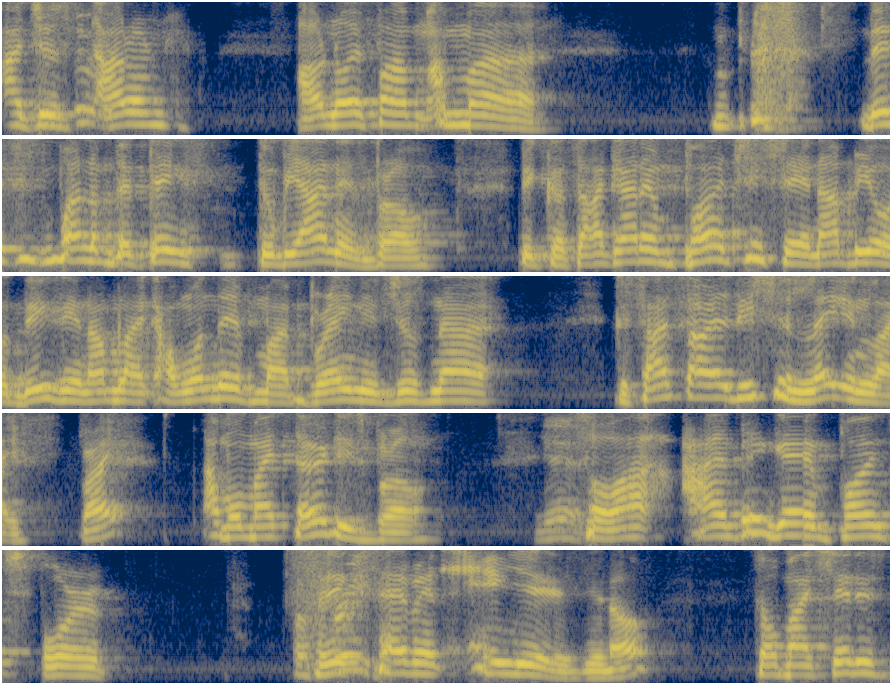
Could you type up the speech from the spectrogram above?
I just do. I don't I don't know if I'm I'm uh this is one of the things to be honest, bro. Because I got him punch and shit, and I be all dizzy, and I'm like, I wonder if my brain is just not. Because I started this shit late in life, right? I'm on my 30s, bro. Yeah. So I I've been getting punched for For six, free. seven, eight years, you know. So my shit is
